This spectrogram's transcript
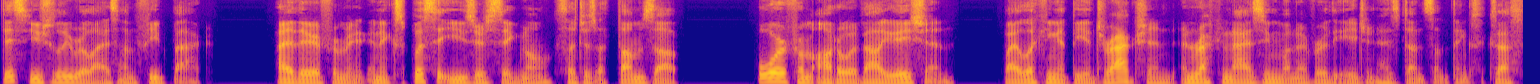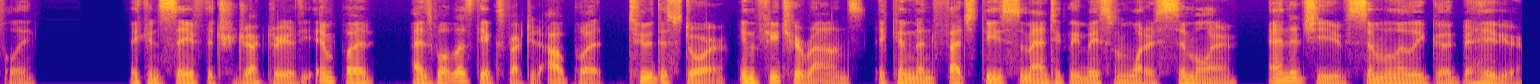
This usually relies on feedback, either from an explicit user signal, such as a thumbs up, or from auto-evaluation, by looking at the interaction and recognizing whenever the agent has done something successfully. It can save the trajectory of the input as well as the expected output to the store. In future rounds, it can then fetch these semantically based on what is similar and achieve similarly good behavior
